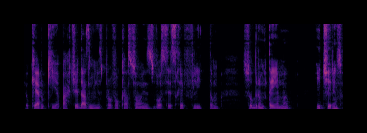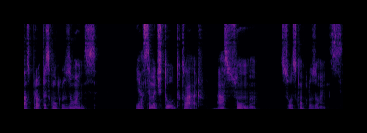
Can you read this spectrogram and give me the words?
Eu quero que, a partir das minhas provocações, vocês reflitam sobre um tema e tirem suas próprias conclusões. E acima de tudo, claro, assuma suas conclusões.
